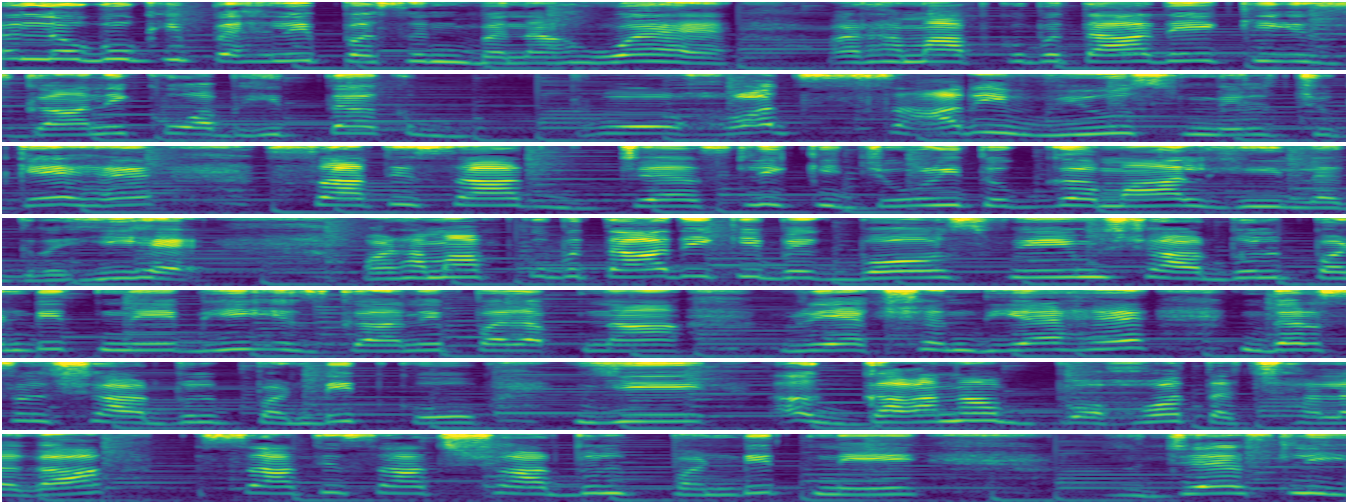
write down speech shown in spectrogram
लोगों की पहली पसंद बना हुआ है। और हम आपको बता दें कि इस गाने को अभी तक बहुत सारे व्यूज़ मिल चुके हैं। साथ ही साथ जैसली की जोड़ी तो कमाल ही लग रही है। और हम आपको बता दें कि Big Boss fame Shardul Pandit ने भी इस गाने पर अपना रिएक्शन दिया है। दरअसल शार्दुल पंडित को ये गाना बहुत अच्छा लगा। साथ ही साथ शार्दुल पंडित ने जैसली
